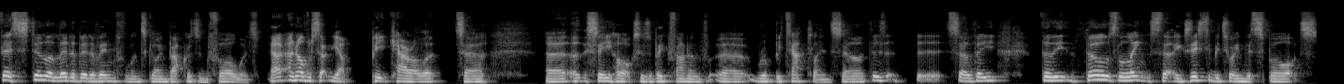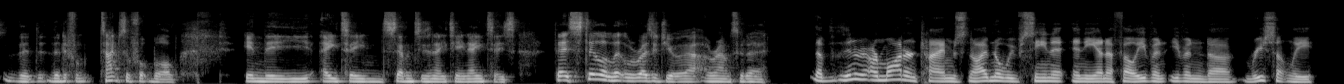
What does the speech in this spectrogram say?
There's still a little bit of influence going backwards and forwards, and obviously, yeah, Pete Carroll at. Uh, uh, at the Seahawks is a big fan of uh, rugby tackling. So there's uh, so the the those links that existed between the sports, the the different types of football in the 1870s and 1880s, there's still a little residue of that around today. In our modern times, now I know we've seen it in the NFL, even even uh, recently,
